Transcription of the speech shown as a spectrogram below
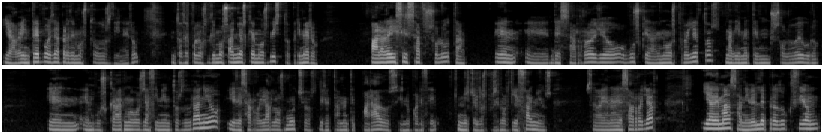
Y a 20 pues ya perdemos todos dinero. Entonces, por los últimos años que hemos visto, primero, parálisis absoluta en eh, desarrollo o búsqueda de nuevos proyectos. Nadie mete un solo euro en, buscar nuevos yacimientos de uranio y desarrollarlos muchos directamente parados y no parece ni que en los próximos 10 años se vayan a desarrollar. Y además, a nivel de producción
